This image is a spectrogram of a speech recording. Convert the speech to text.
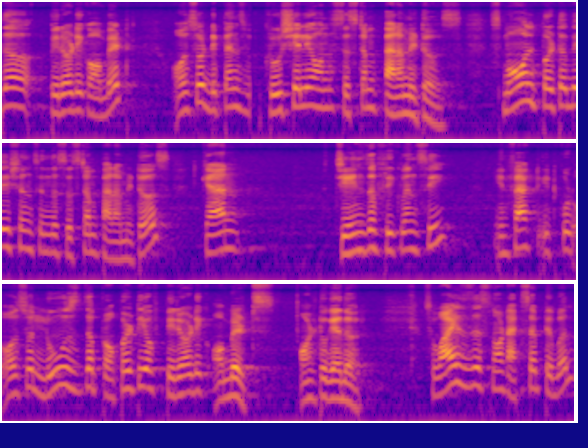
the periodic orbit also depends crucially on the system parameters. Small perturbations in the system parameters can change the frequency. In fact, it could also lose the property of periodic orbits altogether. So, why is this not acceptable?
